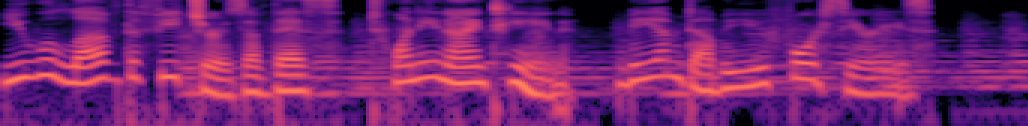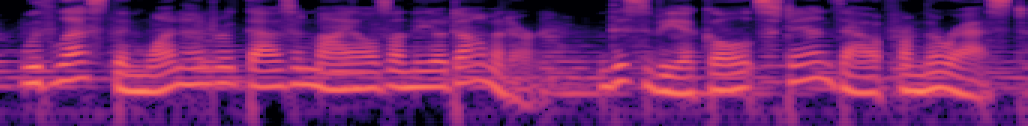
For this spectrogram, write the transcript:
You will love the features of this 2019 BMW 4 Series. With less than 100,000 miles on the odometer, this vehicle stands out from the rest.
